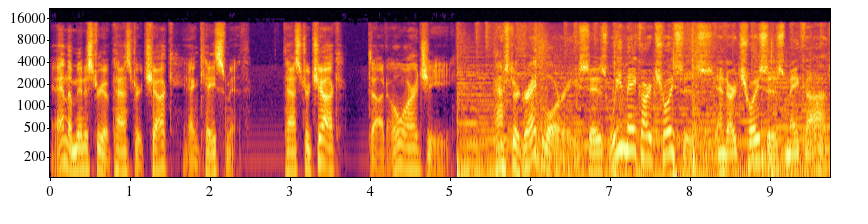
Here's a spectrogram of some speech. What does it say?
and the ministry of Pastor Chuck and Kay Smith. PastorChuck.org. Pastor Greg Laurie says we make our choices and our choices make us.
